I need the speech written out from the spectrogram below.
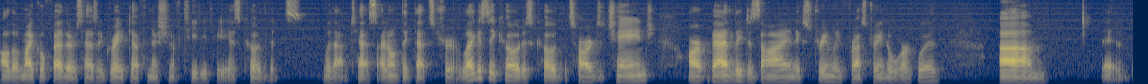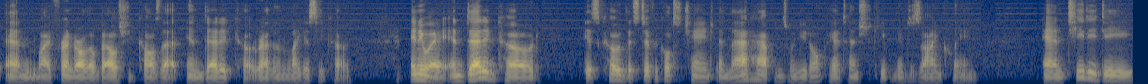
although Michael Feathers has a great definition of TDD as code that's without tests. I don't think that's true. Legacy code is code that's hard to change, are badly designed, extremely frustrating to work with. Um, and my friend Arlo Belshee calls that indebted code rather than legacy code. Anyway, indebted code is code that's difficult to change, and that happens when you don't pay attention to keeping the design clean. And TDD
